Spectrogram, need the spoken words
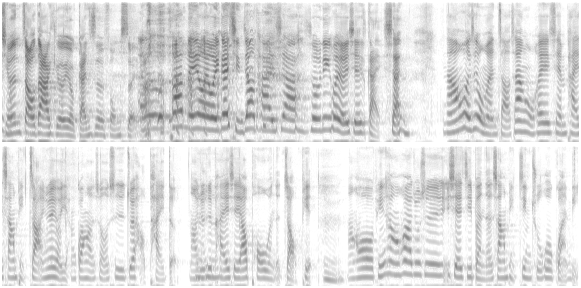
请问赵大哥有干涉风水吗？呃、他没有哎，我应该请教他一下，说不定会有一些改善。然后或者是我们早上我会先拍商品照，因为有阳光的时候是最好拍的。然后就是拍一些要 po 文的照片。嗯，然后平常的话就是一些基本的商品进出或管理。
